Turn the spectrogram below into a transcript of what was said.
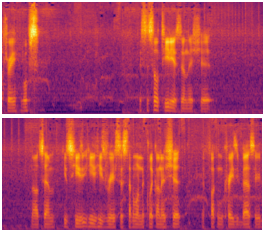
tree. Whoops. This is so tedious doing this shit. No, it's him. He's he, he he's racist. I don't want to click on his shit. A fucking crazy bastard.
